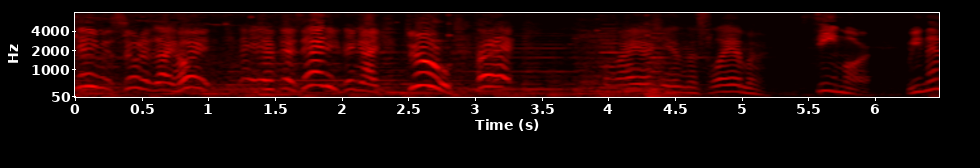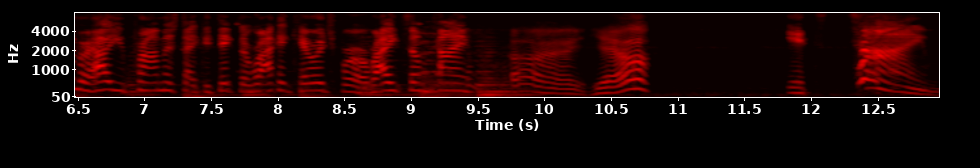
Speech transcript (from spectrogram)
came as soon as I heard. If there's anything I can do, hey, why aren't you in the slammer? Seymour, remember how you promised I could take the rocket carriage for a ride sometime? Uh, yeah? It's time!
